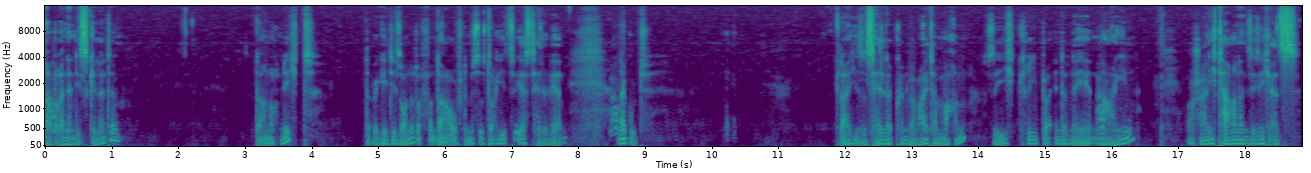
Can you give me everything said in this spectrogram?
Da brennen die Skelette. Da noch nicht. Dabei geht die Sonne doch von da auf. Da müsste es doch hier zuerst hell werden. Na gut. Gleich ist es hell, da können wir weitermachen. Sehe ich Creeper in der Nähe? Nein. Wahrscheinlich tarnen sie sich als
